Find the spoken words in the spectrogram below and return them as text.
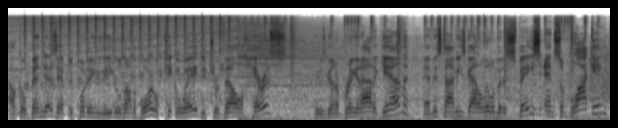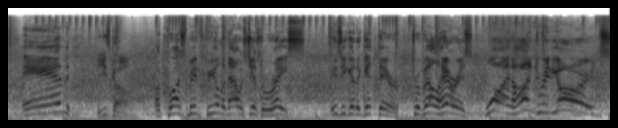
Alcobendas, after putting the Eagles on the board, will kick away to Travell Harris, who's going to bring it out again. And this time he's got a little bit of space and some blocking. And he's gone across midfield, and now it's just a race. Is he going to get there? Travell Harris, 100 yards.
